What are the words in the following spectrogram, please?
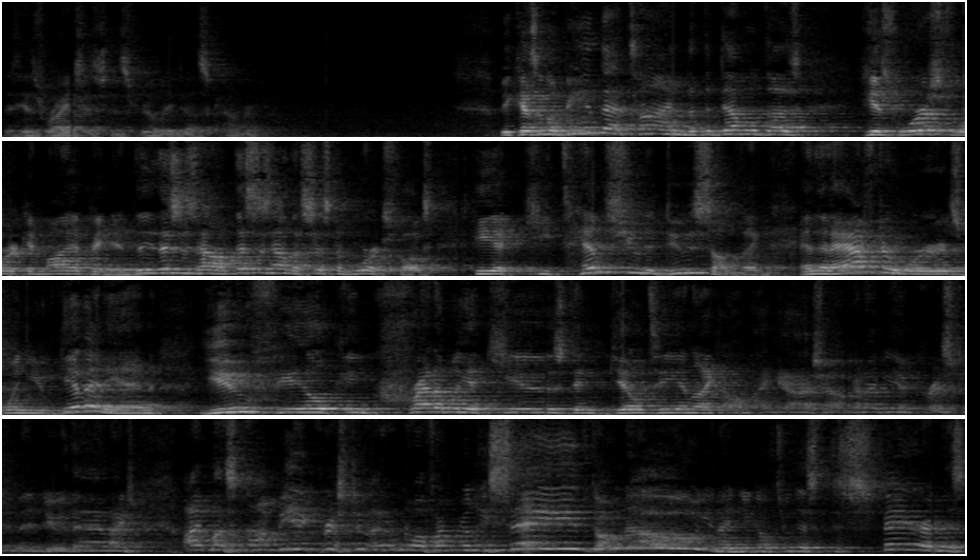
that his righteousness really does cover you. Because it'll be at that time that the devil does his worst work, in my opinion. This is how, this is how the system works, folks. He, he tempts you to do something, and then afterwards, when you've given in, you feel incredibly accused and guilty and like, oh my gosh, how can I be a Christian and do that? I, I must not be a Christian. I don't know if I'm really saved. Oh no. You know, and you go through this despair and this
